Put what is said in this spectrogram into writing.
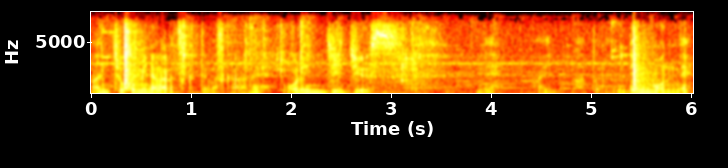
アンチョコ見ながら作ってますからね。オレンジジュース。ね。はい。あとね、レモンね。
